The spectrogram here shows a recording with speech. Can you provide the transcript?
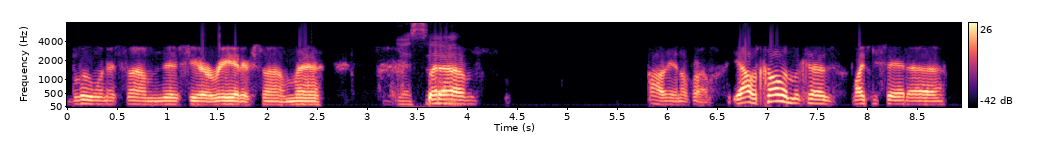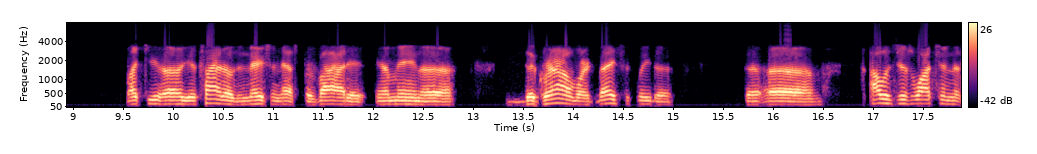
blue one or something this year, red or something, man. Yes, sir. But um, oh yeah, no problem. Yeah, I was calling because, like you said, uh, like you, uh, your title, the nation has provided. I mean, uh, the groundwork, basically the the. Uh, I was just watching the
